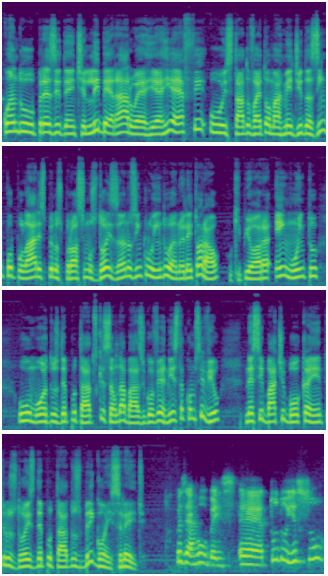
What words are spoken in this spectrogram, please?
Quando o presidente liberar o RRF, o Estado vai tomar medidas impopulares pelos próximos dois anos, incluindo o ano eleitoral, o que piora em muito o humor dos deputados que são da base governista, como se viu nesse bate-boca entre os dois deputados brigões, Leide. Pois é, Rubens, é, tudo isso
